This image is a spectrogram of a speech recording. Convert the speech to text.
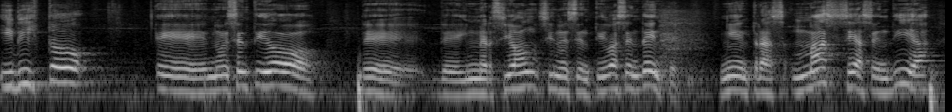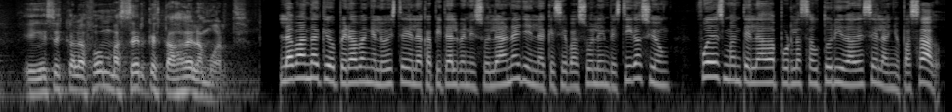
Y visto eh, no en sentido de, de inmersión, sino en sentido ascendente, mientras más se ascendía en ese escalafón, más cerca estabas de la muerte. La banda que operaba en el oeste de la capital venezolana y en la que se basó la investigación fue desmantelada por las autoridades el año pasado.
